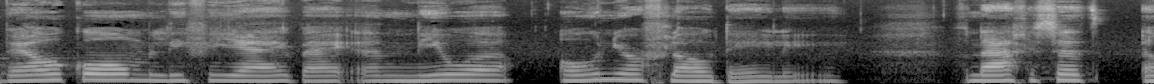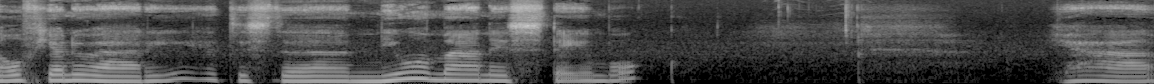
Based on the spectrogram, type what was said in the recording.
Welkom, lieve jij, bij een nieuwe Own Your Flow Daily. Vandaag is het 11 januari. Het is de nieuwe maan in Steenbok. Ja,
